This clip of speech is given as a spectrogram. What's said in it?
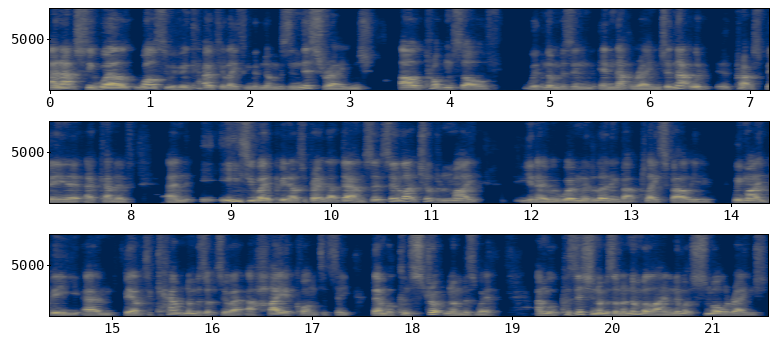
And actually, well, whilst we've been calculating with numbers in this range, I'll problem solve with numbers in, in that range. And that would perhaps be a, a kind of an easy way of being able to break that down. So, so like children might, you know, when we're learning about place value, we might be um, be able to count numbers up to a, a higher quantity, then we'll construct numbers with, and we'll position numbers on a number line in a much smaller range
